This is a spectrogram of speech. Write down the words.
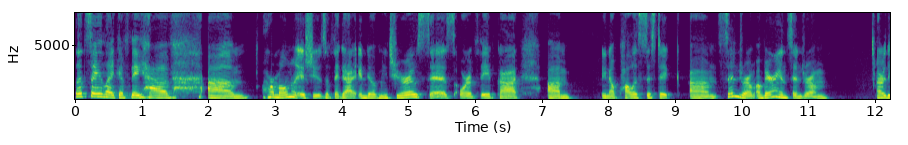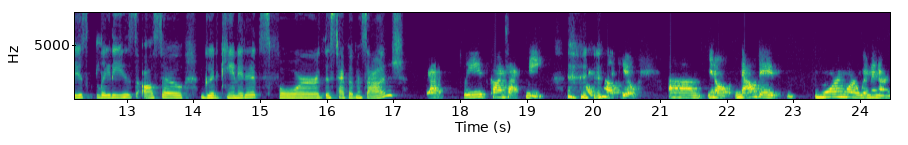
let's say like if they have um, hormonal issues, if they got endometriosis, or if they've got, um, you know, polycystic um, syndrome, ovarian syndrome. Are these ladies also good candidates for this type of massage? Yes, please contact me. I can help you. Um, you know, nowadays, more and more women are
